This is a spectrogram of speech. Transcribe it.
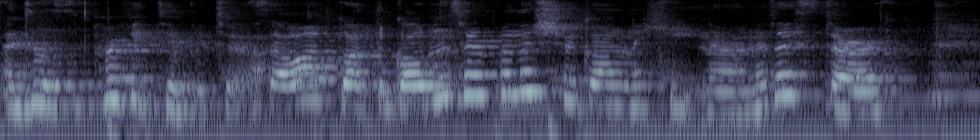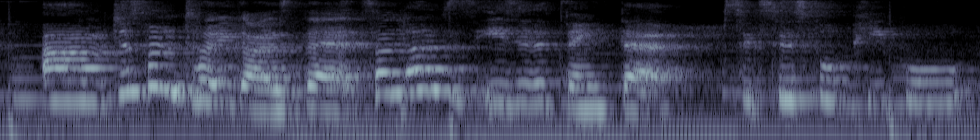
until it's the perfect temperature. So I've got the golden syrup and the sugar on the heat now, and as I stir, um, just want to tell you guys that sometimes it's easy to think that successful people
